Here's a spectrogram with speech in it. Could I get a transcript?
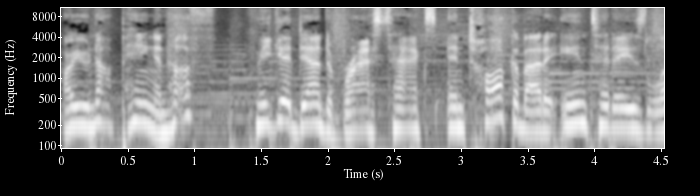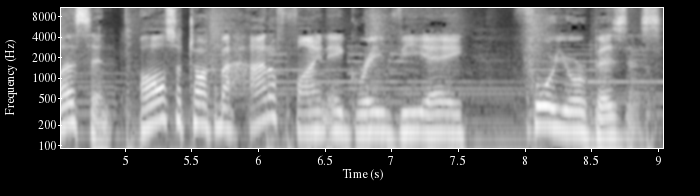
Are you not paying enough? We get down to brass tacks and talk about it in today's lesson. I'll also talk about how to find a great VA for your business.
